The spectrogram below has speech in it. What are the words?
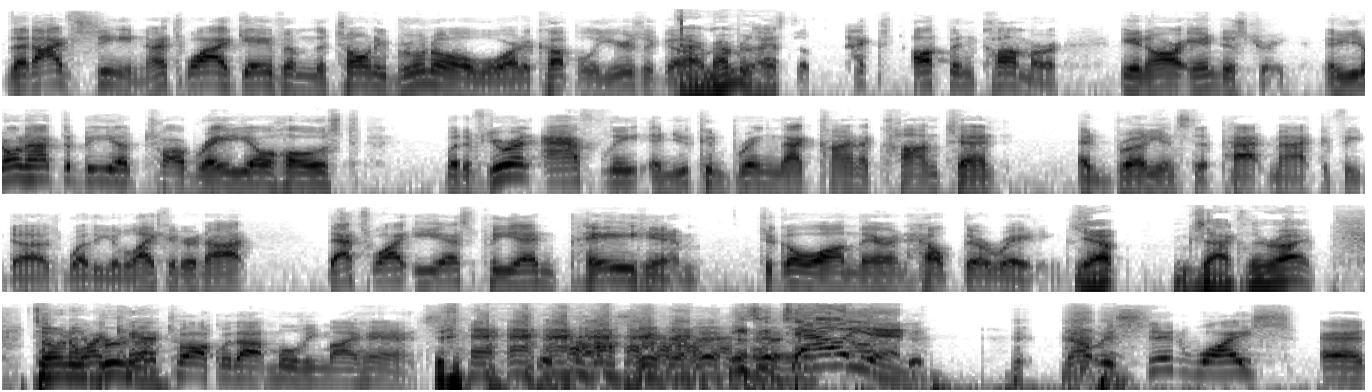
that I've seen. That's why I gave him the Tony Bruno Award a couple of years ago. I remember that. As the next up and comer in our industry. And you don't have to be a, a radio host, but if you're an athlete and you can bring that kind of content and brilliance that Pat McAfee does, whether you like it or not, that's why ESPN pay him to go on there and help their ratings. Yep. Exactly right. Tony No, I can't talk without moving my hands. He's Italian. Now is Sid Weiss and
